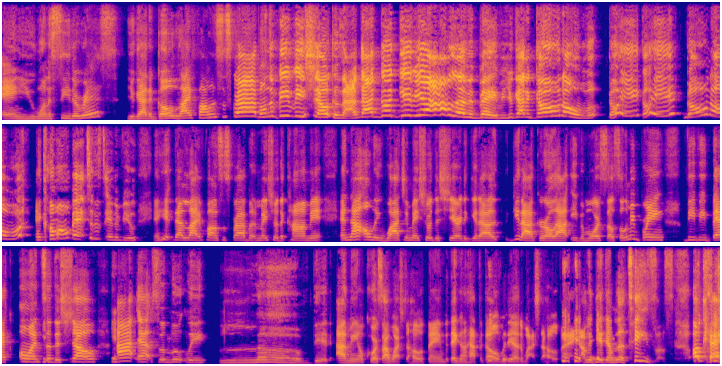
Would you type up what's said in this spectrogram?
And you want to see the rest? You got to go like, follow, and subscribe on the VV show because I'm not going to give you all of it, baby. You got to go on over. Go ahead, go ahead, go on over and come on back to this interview and hit that like, follow, subscribe button. Make sure to comment and not only watch it, make sure to share it to get our get our girl out even more so. So let me bring VV back on to the show. I absolutely loved it. I mean, of course, I watched the whole thing, but they're gonna have to go over there to watch the whole thing. I'm gonna give them little teasers, okay?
